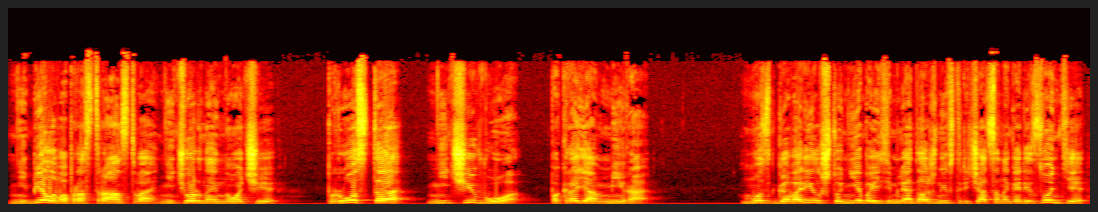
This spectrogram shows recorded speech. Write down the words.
Ни белого пространства, ни черной ночи, просто ничего по краям мира. Мозг говорил, что небо и земля должны встречаться на горизонте,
